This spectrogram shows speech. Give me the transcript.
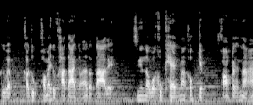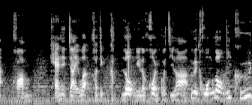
คือแบบเขาถูกพ่อแม่ถูกฆ่าตายต่อหน้าต่อตาเลย ซึ่งแน่นว่าเขาแค้นมากเขาเก็บความปรารถนาความแค้นในใจว่าเขาจะกลับโลกนี้แล้วโค่นก็ซิล่าเพื่อทวงโลกนี้คืน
